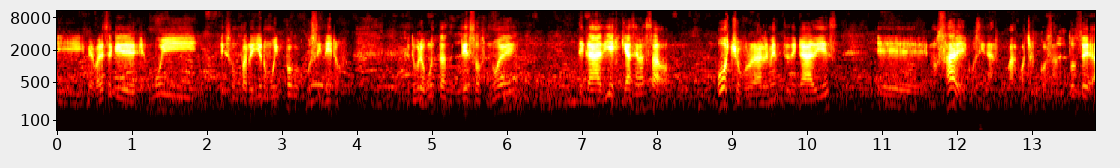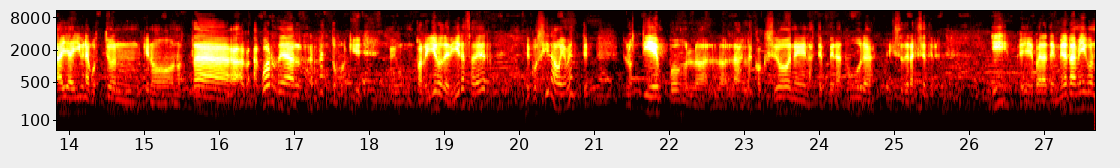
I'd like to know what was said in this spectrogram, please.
Y me parece que es, muy, es un parrillero muy poco cocinero. Si tú preguntas de esos nueve, de cada 10 que hacen asado, 8 probablemente de cada 10 eh, no sabe cocinar más muchas cosas. Entonces hay ahí una cuestión que no, no está acorde al, al, resto, porque un parrillero debiera saber de cocina, obviamente, los tiempos, la, la, las cocciones, las temperaturas, etcétera, etcétera. Y eh, para terminar, amigos,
